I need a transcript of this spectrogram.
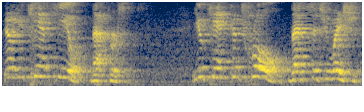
You know, you can't heal that person. You can't control that situation.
